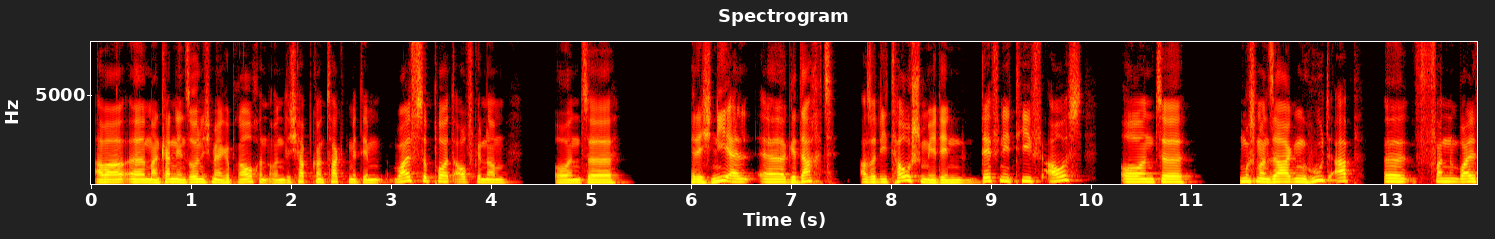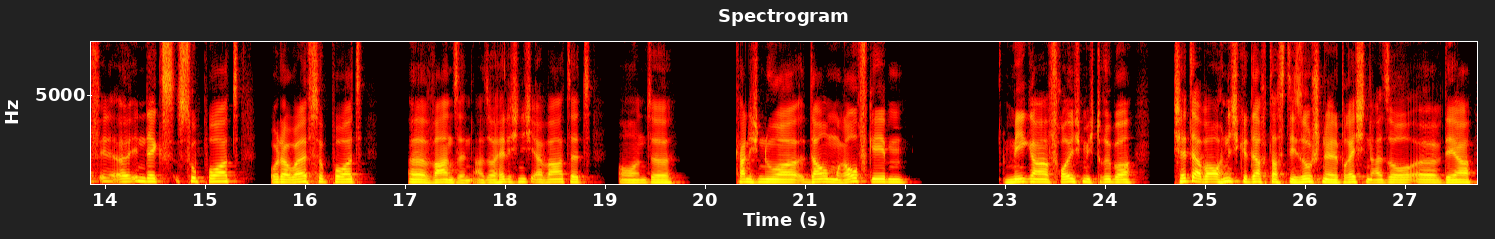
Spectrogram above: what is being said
aber man kann den so nicht mehr gebrauchen. Und ich habe Kontakt mit dem Valve Support aufgenommen und Hätte ich nie äh, gedacht. Also die tauschen mir den definitiv aus. Und äh, muss man sagen, Hut ab äh, von Valve äh, Index Support oder Valve Support. Äh, Wahnsinn. Also hätte ich nicht erwartet. Und äh, kann ich nur Daumen rauf geben. Mega freue ich mich drüber. Ich hätte aber auch nicht gedacht, dass die so schnell brechen. Also der,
